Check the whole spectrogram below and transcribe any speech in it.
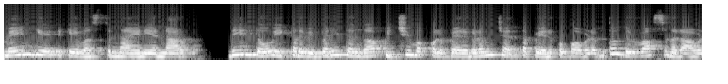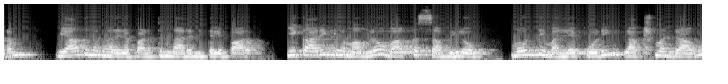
మెయిన్ గేటుకే వస్తున్నాయని అన్నారు. దీంతో ఇక్కడ విపరీతంగా పిచ్చి మొక్కలు పెరగడం చెత్త పేరుకుపోవడంతో దుర్వాసన రావడం వ్యాధుల బారిన పడుతున్నారని తెలిపారు. ఈ కార్యక్రమంలో వాకస్ సభ్యులు మూర్తి మల్లెపూడి లక్ష్మణ్ రావు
